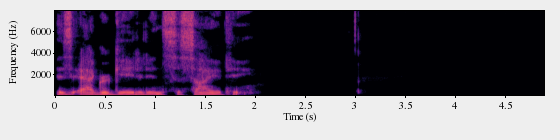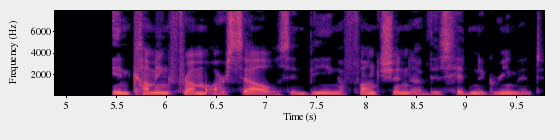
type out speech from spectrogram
is aggregated in society. In coming from ourselves in being a function of this hidden agreement,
